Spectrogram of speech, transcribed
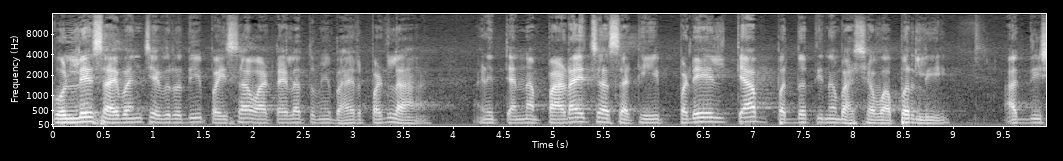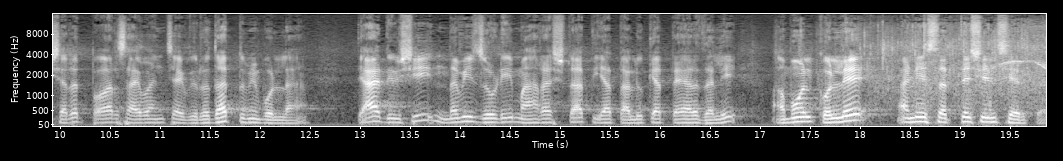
कोल्हे साहेबांच्या विरोधी पैसा वाटायला तुम्ही बाहेर पडला आणि त्यांना पाडायच्यासाठी पडेल त्या पद्धतीनं भाषा वापरली अगदी शरद पवार साहेबांच्या विरोधात तुम्ही बोलला. त्या दिवशी नवी जोडी महाराष्ट्रात या तालुक्यात तयार झाली. अमोल कोल्हे आणि सत्यशील शेरकर.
